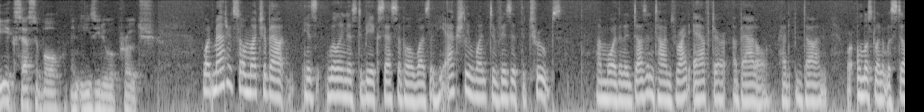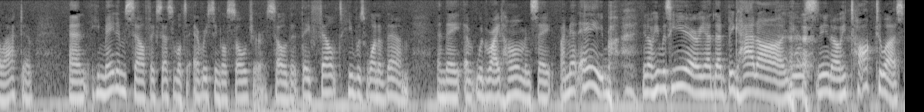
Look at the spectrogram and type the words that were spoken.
be accessible and easy to approach. What mattered so much about his willingness to be accessible was that he actually went to visit the troops uh, more than a dozen times right after a battle had been done, or almost when it was still active. And he made himself accessible to every single soldier so that they felt he was one of them. And they uh, would write home and say, I met Abe. You know, he was here. He had that big hat on. He was, you know, he talked to us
